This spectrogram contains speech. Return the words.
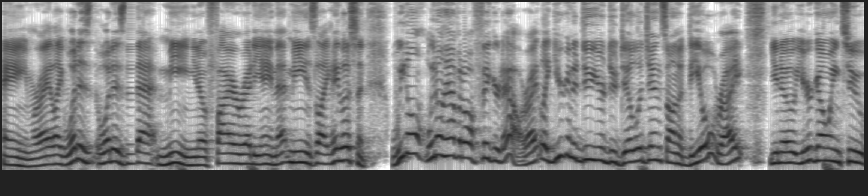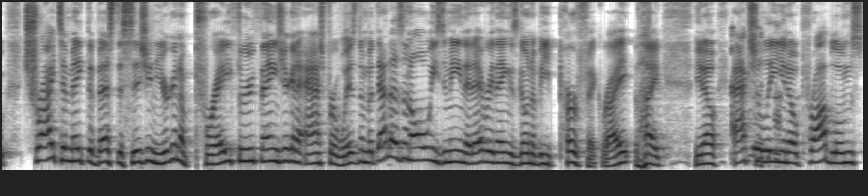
aim, right? Like what is what does that mean? You know, fire ready aim. That means like, hey, listen, we don't we don't have it all figured out, right? Like you're going to do your due diligence on a deal, right? You know, you're going to try to make the best decision. You're going to pray through things. You're going to ask for wisdom, but that doesn't always mean that everything is going to be perfect, right? Like, you know, actually, you know, problems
